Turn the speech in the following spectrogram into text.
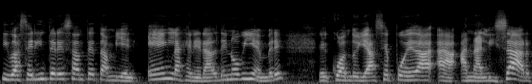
y va a ser interesante también en la general de noviembre, eh, cuando ya se pueda a, analizar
